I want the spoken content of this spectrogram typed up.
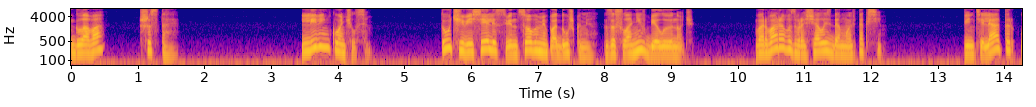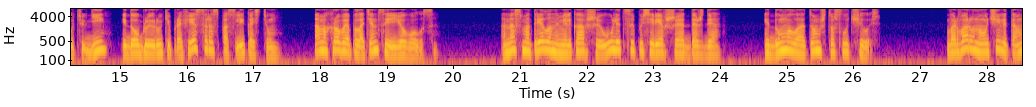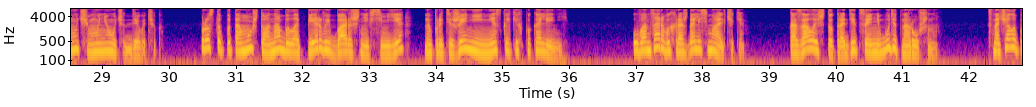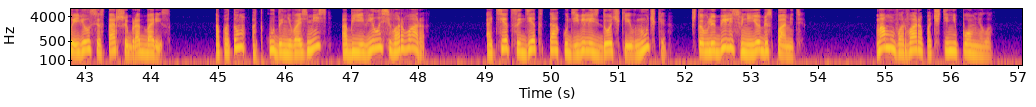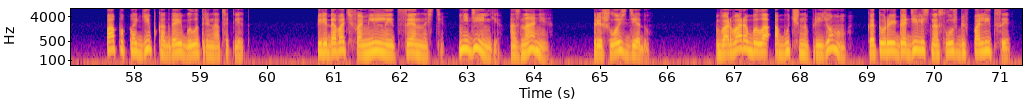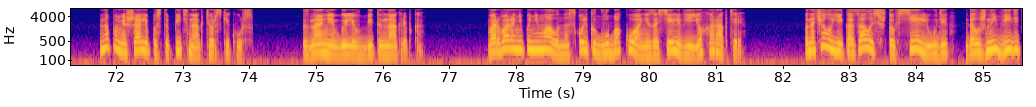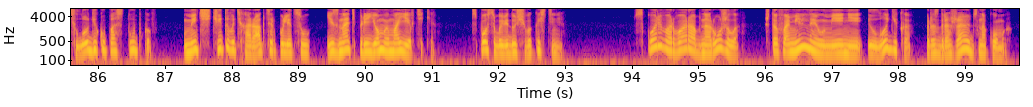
Глава шестая. Ливень кончился. Тучи висели свинцовыми подушками, заслонив белую ночь. Варвара возвращалась домой в такси. Вентилятор, утюги и добрые руки профессора спасли костюм, а махровое полотенце — ее волосы. Она смотрела на мелькавшие улицы, посеревшие от дождя, и думала о том, что случилось. Варвару научили тому, чему не учат девочек. Просто потому, что она была первой барышней в семье на протяжении нескольких поколений. У Ванзаровых рождались мальчики. Казалось, что традиция не будет нарушена. Сначала появился старший брат Борис. А потом, откуда ни возьмись, объявилась Варвара. Отец и дед так удивились дочке и внучке, что влюбились в нее без памяти. Маму Варвара почти не помнила. Папа погиб, когда ей было 13 лет. Передавать фамильные ценности, не деньги, а знания, пришлось деду. Варвара была обучена приемам, которые годились на службе в полиции, но помешали поступить на актерский курс. Знания были вбиты накрепко. Варвара не понимала, насколько глубоко они засели в ее характере. Поначалу ей казалось, что все люди должны видеть логику поступков — уметь считывать характер по лицу и знать приемы маевтики, способы ведущего к истине. Вскоре Варвара обнаружила, что фамильные умения и логика раздражают знакомых.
